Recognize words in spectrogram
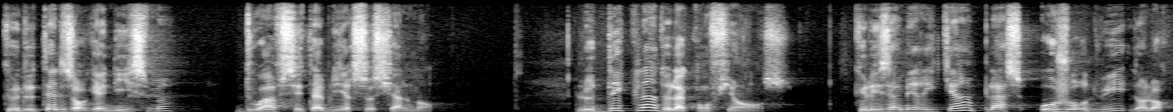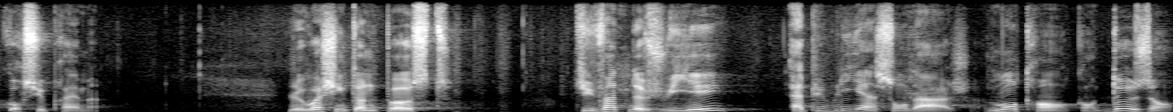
que de tels organismes doivent s'établir socialement. Le déclin de la confiance que les Américains placent aujourd'hui dans leur Cour suprême. Le Washington Post du 29 juillet a publié un sondage montrant qu'en deux ans,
